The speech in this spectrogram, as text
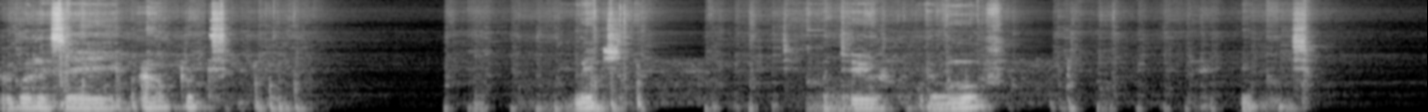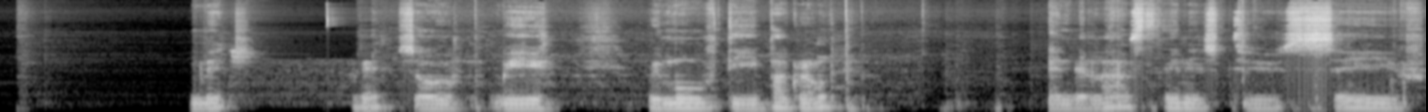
we're going to say output image to remove. Image. Okay so we remove the background. And the last thing is to save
